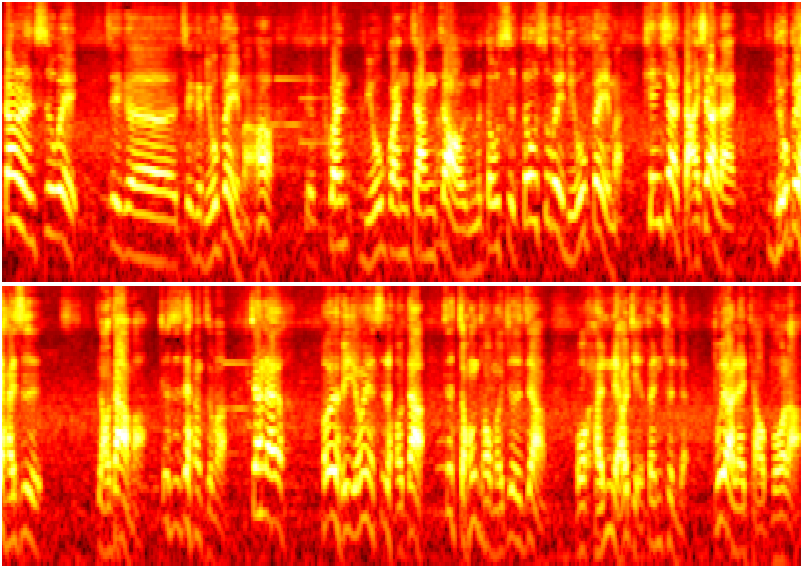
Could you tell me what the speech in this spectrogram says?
当然是为这个这个刘备嘛啊。关刘关张赵什么都是都是为刘备嘛，天下打下来，刘备还是老大嘛，就是这样子嘛。将来侯友永远是老大，是总统嘛，就是这样。我很了解分寸的，不要来挑拨了。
